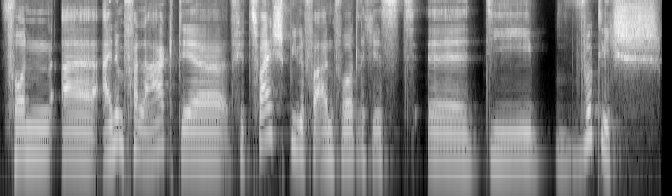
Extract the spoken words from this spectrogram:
von äh, einem Verlag, der für zwei Spiele verantwortlich ist, äh, die wirklich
